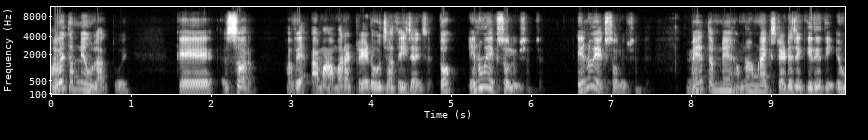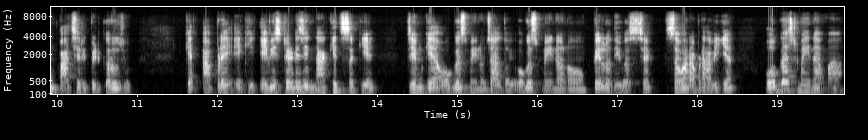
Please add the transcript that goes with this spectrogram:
હવે તમને એવું લાગતું હોય કે, સર હવે આમાં અમારા ટ્રેડ ઓછા થઈ જાય છે. તો એનું એક સોલ્યુશન છે. એનું એક સોલ્યુશન છે. મેં તમને હમણાં હમણાં એક સ્ટ્રેટેજી કીધી હતી એ હું પાછી રિપીટ કરું છું કે આપણે એક એવી સ્ટ્રેટેજી નાખી જ શકીએ જેમ કે આ ઓગસ્ટ મહિનો ચાલતો હોય. ઓગસ્ટ મહિનાનો પહેલો દિવસ છે. સવાર આપણે આવી ગયા. ઓગસ્ટ મહિનામાં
